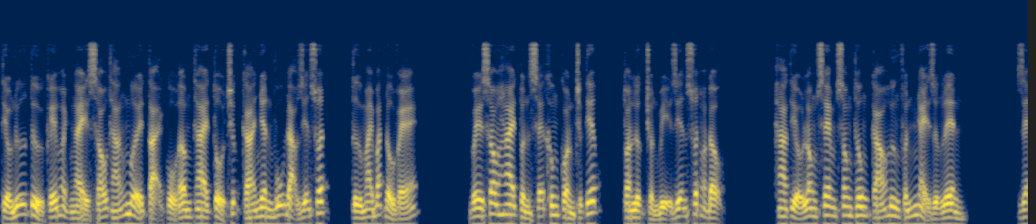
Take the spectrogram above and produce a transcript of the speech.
tiểu nữ tử kế hoạch ngày sáu tháng mười tại cổ âm thai tổ chức cá nhân vũ đạo diễn xuất, từ mai bắt đầu vé. Về sau hai tuần sẽ không còn trực tiếp, toàn lực chuẩn bị diễn xuất hoạt động. Hà tiểu long xem xong thông cáo hưng phấn nhảy dựng lên. Dễ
